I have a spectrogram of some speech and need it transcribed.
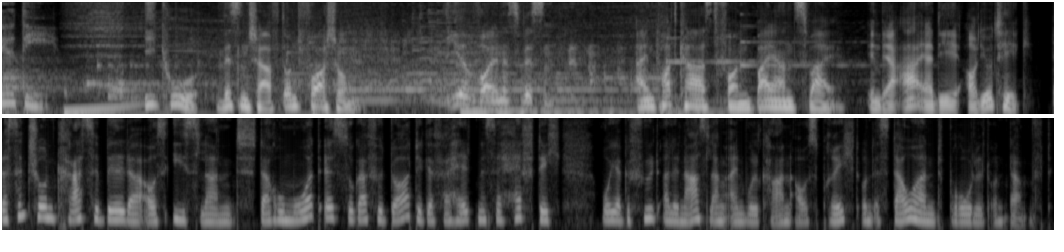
ARD. IQ, Wissenschaft und Forschung. Wir wollen es wissen. Ein Podcast von Bayern 2 in der ARD Audiothek. Das sind schon krasse Bilder aus Island. Da rumort es sogar für dortige Verhältnisse heftig, wo ja gefühlt alle naslang ein Vulkan ausbricht und es dauernd brodelt und dampft.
